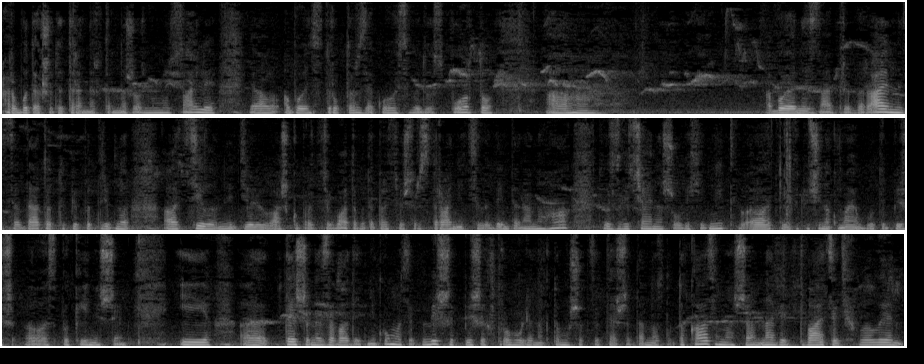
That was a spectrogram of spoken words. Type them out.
робота, якщо ти тренер в тренажерному залі е, або інструктор з якогось виду спорту. Або я не знаю, прибиральниця, да, то тобі потрібно цілу неділю важко працювати, бо ти працюєш в ресторані цілий день ти на ногах, то звичайно, що у вихідні тв- твій відпочинок має бути більш а, спокійніший. І е, те, що не завадить нікому, це побільше піших прогулянок, тому що це теж давно доказано, що навіть 20 хвилин.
